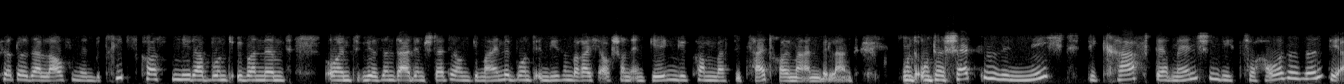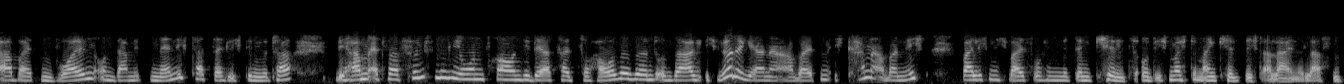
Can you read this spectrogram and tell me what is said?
Viertel der laufenden Betriebskosten, die der Bund übernimmt. Und wir sind da dem Städte- und Gemeindebund in diesem Bereich auch schon entgegengekommen, was die Zeiträume anbelangt. Und unterschätzen Sie nicht die Kraft der Menschen, die zu Hause sind, die arbeiten wollen. Und damit nenne ich tatsächlich die Mütter. Wir haben etwa fünf Millionen Frauen, die derzeit zu Hause sind und sagen, ich würde gerne arbeiten, ich kann aber nicht, weil ich nicht weiß, wohin mit dem Kind. Und ich möchte mein Kind nicht alleine lassen.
